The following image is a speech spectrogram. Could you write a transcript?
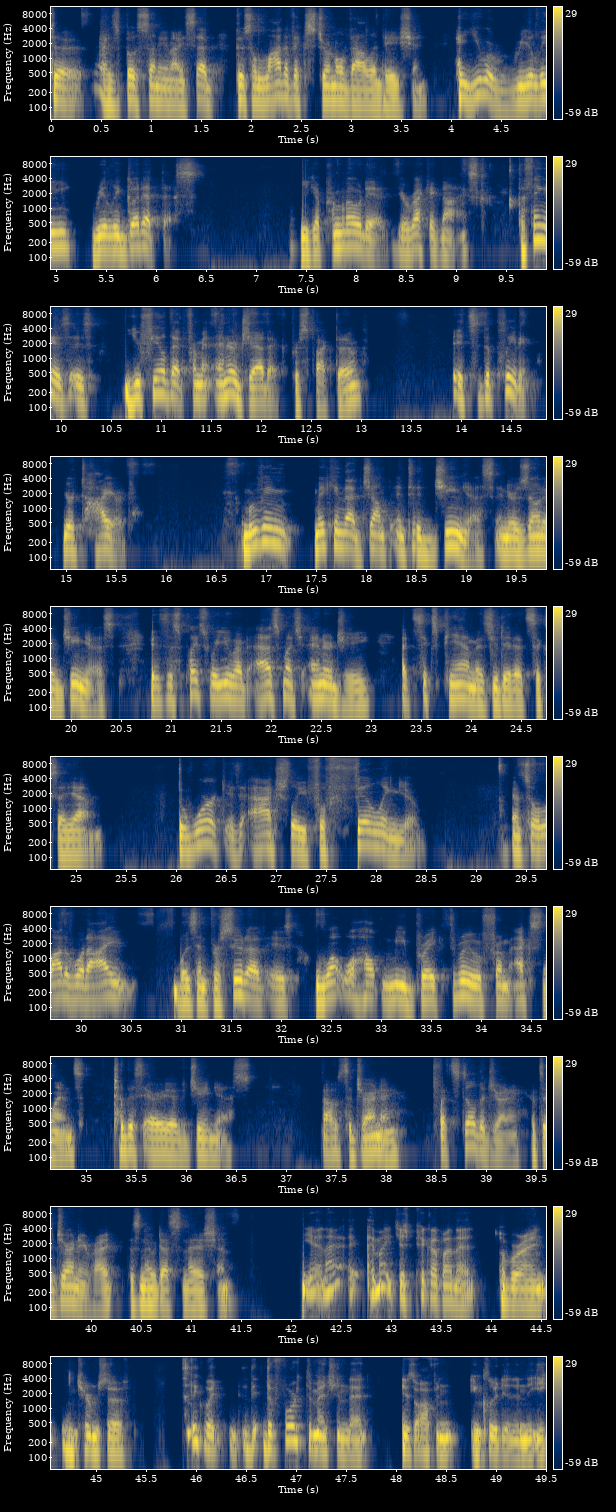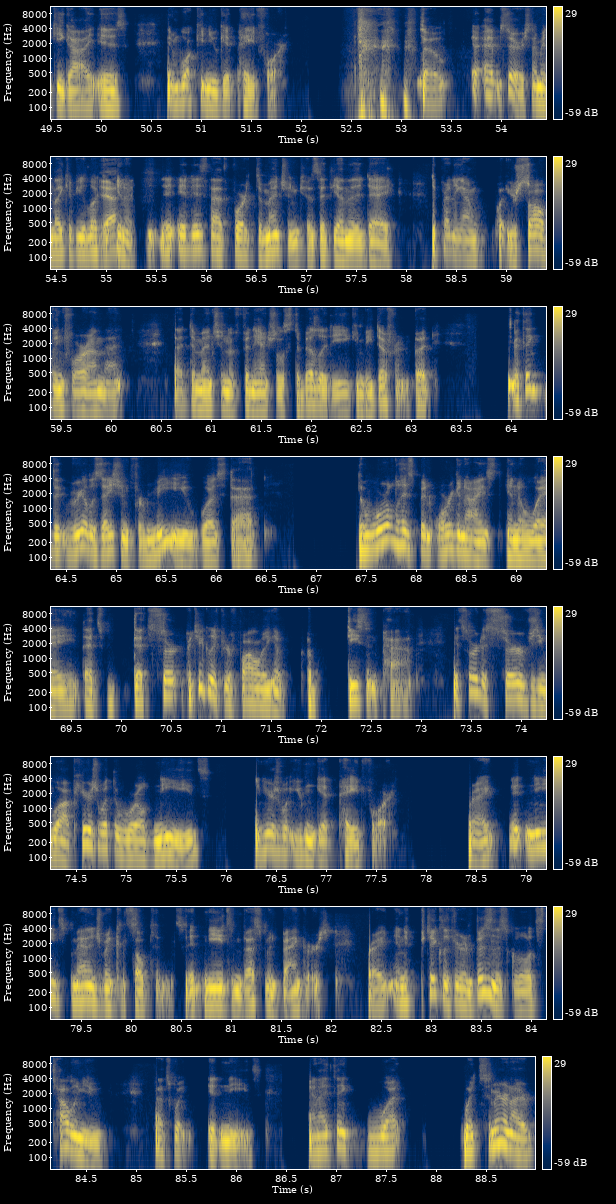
to, as both Sunny and I said, there's a lot of external validation. Hey, you are really, really good at this. You get promoted, you're recognized. The thing is, is you feel that from an energetic perspective, it's depleting. You're tired. Moving making that jump into genius in your zone of genius is this place where you have as much energy at 6 p.m. as you did at 6 a.m. The work is actually fulfilling you. And so, a lot of what I was in pursuit of is what will help me break through from excellence to this area of genius. That was the journey. But still the journey. It's a journey, right? There's no destination. Yeah, and I, I might just pick up on that, O'Brien, in terms of I think what the fourth dimension that is often included in the ikigai is in what can you get paid for. so I'm serious. I mean, like if you look, yeah. at, you know, it, it is that fourth dimension because at the end of the day, depending on what you're solving for on that that dimension of financial stability, can be different. But I think the realization for me was that the world has been organized in a way that's that's particularly if you're following a, a decent path it sort of serves you up. Here's what the world needs, and here's what you can get paid for. Right? It needs management consultants. It needs investment bankers. Right? And if, particularly if you're in business school, it's telling you that's what it needs. And I think what what Samir and I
